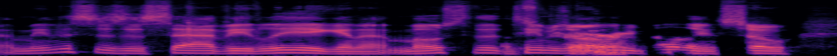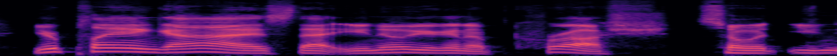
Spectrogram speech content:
I mean, this is a savvy league, and uh, most of the That's teams true. are rebuilding. So you're playing guys that you know you're going to crush. So it, you,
